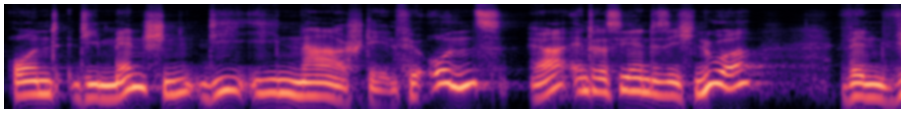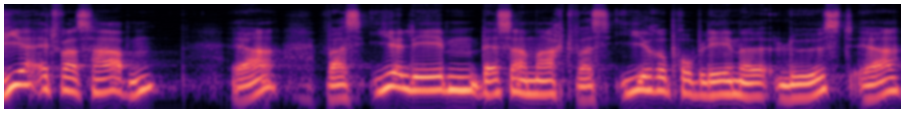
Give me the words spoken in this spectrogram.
und die Menschen, die ihnen nahestehen. Für uns ja, interessieren die sich nur, wenn wir etwas haben, ja, was ihr Leben besser macht, was ihre Probleme löst, ja,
